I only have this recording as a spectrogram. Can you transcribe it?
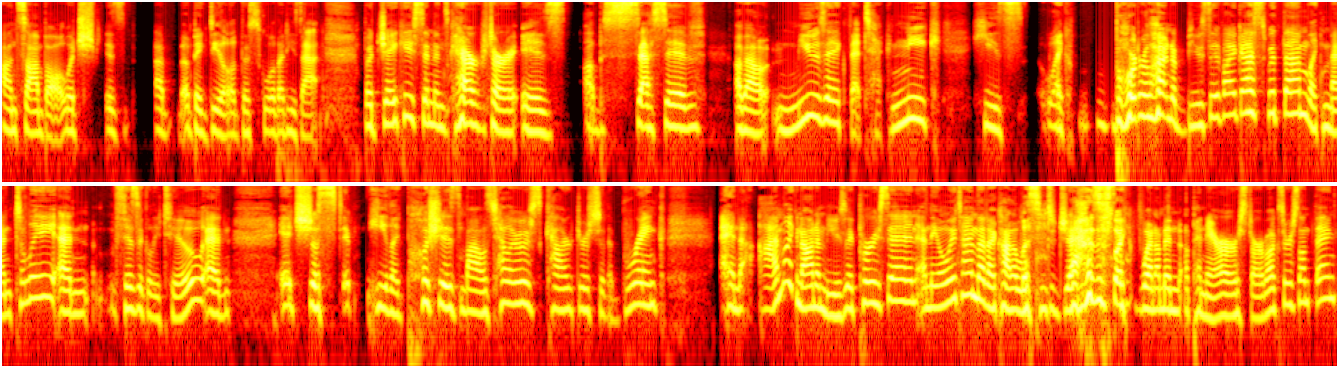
ensemble, which is a, a big deal at the school that he's at. But J.K. Simmons' character is obsessive about music, the technique. He's like borderline abusive, I guess, with them, like mentally and physically too. And it's just, he like pushes Miles Teller's characters to the brink. And I'm like not a music person. And the only time that I kind of listen to jazz is like when I'm in a Panera or Starbucks or something.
